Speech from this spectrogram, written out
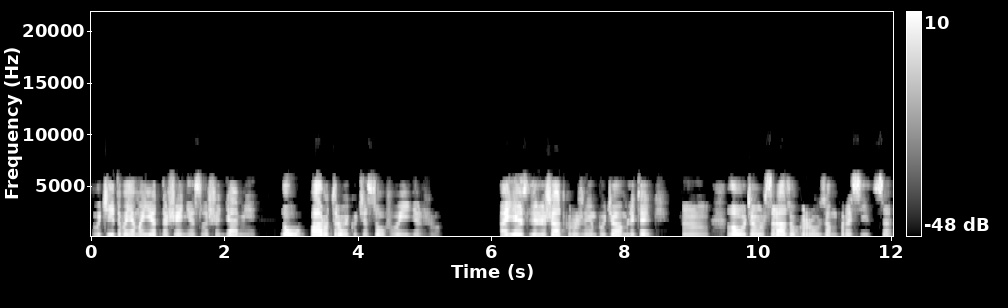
Учитывая мои отношения с лошадями, ну, пару-тройку часов выдержу. А если решат кружным путем лететь, хм, лучше уж сразу грузом проситься.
